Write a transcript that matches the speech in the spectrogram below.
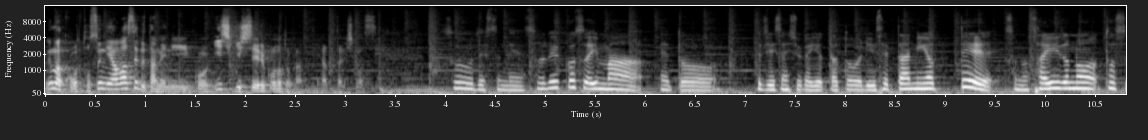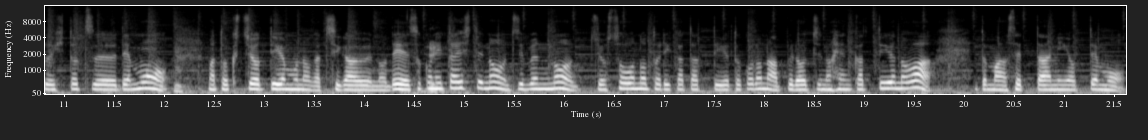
ううまくこうトスに合わせるためにこう意識していることとかってあったりします？そうですね、それこそ今、えっと藤井選手が言った通り、セッターによってそのサイドのトス一つでも、うんまあ、特徴っていうものが違うので、そこに対しての自分の助走の取り方っていうところのアプローチの変化っていうのは、えっとまあ、セッターによっても、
